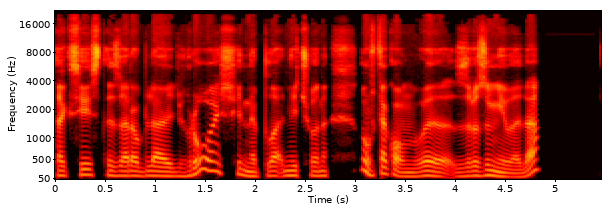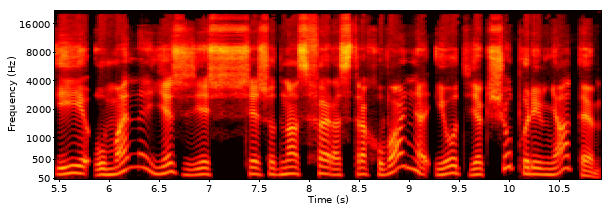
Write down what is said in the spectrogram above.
таксісти заробляють гроші, не пла... нічого не. Ну, в такому, ви зрозуміли, да? І у мене є, є ще ж одна сфера страхування, і от якщо порівняти е,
